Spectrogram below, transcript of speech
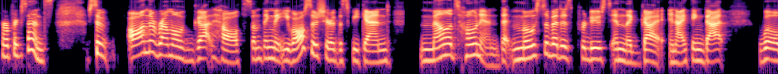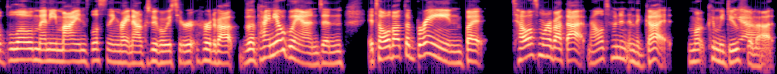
perfect sense. So, on the realm of gut health, something that you've also shared this weekend, melatonin. That most of it is produced in the gut, and I think that will blow many minds listening right now because we've always hear, heard about the pineal gland and it's all about the brain. But tell us more about that melatonin in the gut. What can we do yeah. for that?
